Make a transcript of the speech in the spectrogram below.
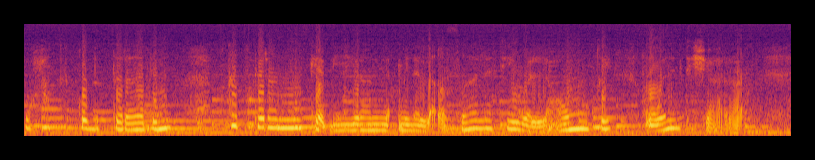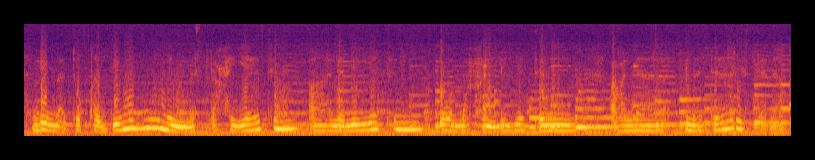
تحقق باضطراد قدرا كبيرا من الأصالة والعمق والانتشار بما تقدمه من مسرحيات عالمية ومحلية على مدار السنة.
